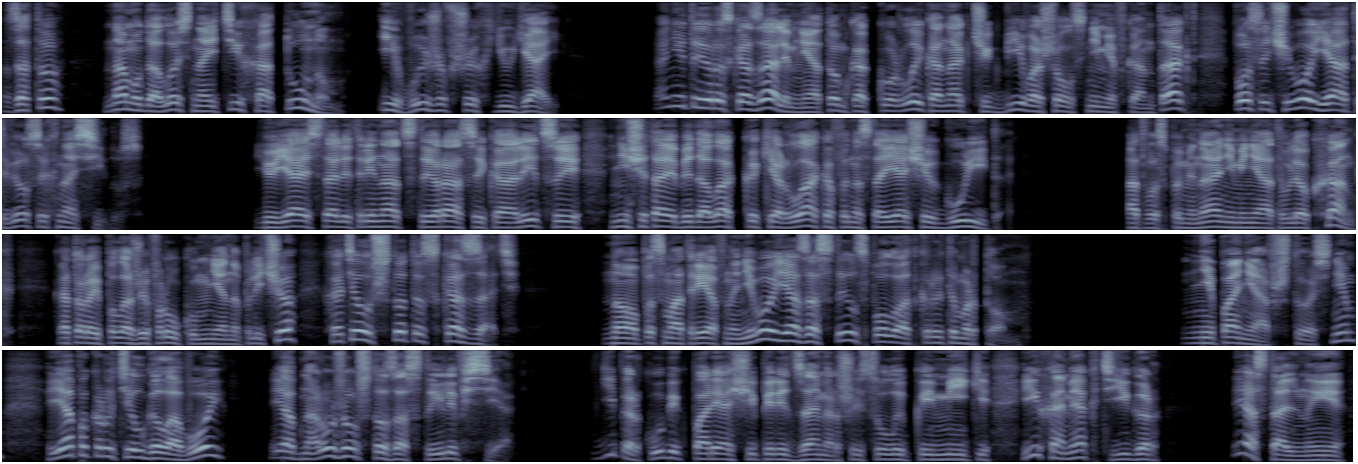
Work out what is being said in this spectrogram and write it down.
Зато нам удалось найти Хатунум и выживших Юяй. Они-то и рассказали мне о том, как Курлык Анак Чикби вошел с ними в контакт, после чего я отвез их на Сидус. Юяй стали тринадцатой расой коалиции, не считая бедолаг Кокерлаков и настоящих Гурита. От воспоминаний меня отвлек Ханк, который, положив руку мне на плечо, хотел что-то сказать, но, посмотрев на него, я застыл с полуоткрытым ртом. Не поняв, что с ним, я покрутил головой и обнаружил, что застыли все. Гиперкубик, парящий перед замершей с улыбкой Мики, и хомяк-тигр, и остальные.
